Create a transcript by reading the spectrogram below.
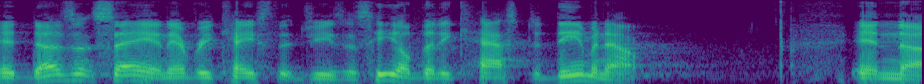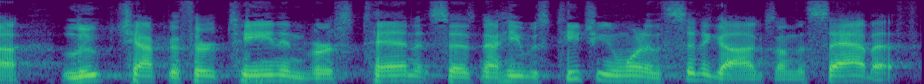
It doesn't say in every case that Jesus healed that he cast a demon out. In uh, Luke chapter 13 and verse 10, it says, Now he was teaching in one of the synagogues on the Sabbath.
